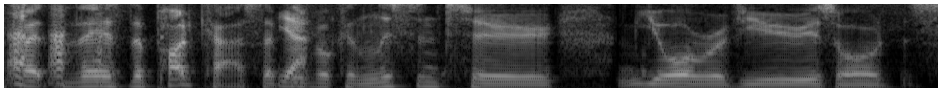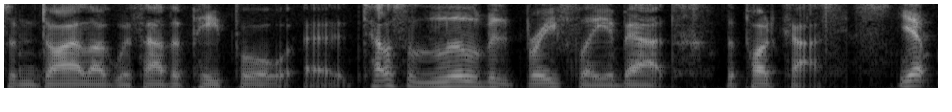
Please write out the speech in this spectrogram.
but there's the podcast that Yeah. people can listen to your reviews or some dialogue with other people. Uh, tell us a little bit briefly about the podcasts. Yep.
